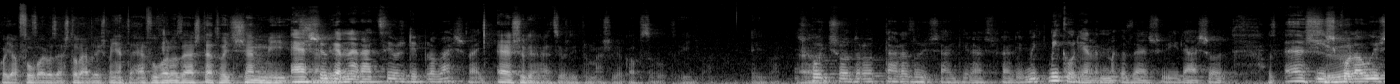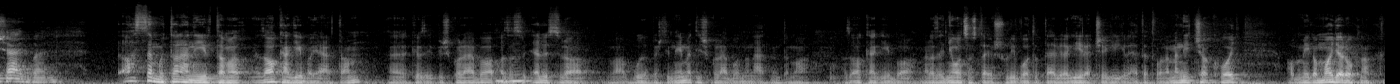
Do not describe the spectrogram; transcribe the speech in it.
hogy a fuvarozás továbbra is menjen teherfuvarozás, tehát hogy semmi... Első semmi... generációs diplomás vagy? Első generációs diplomás vagyok, abszolút, így van. És hogy sodrottál az újságírás felé? Mikor jelent meg az első írásod? Az első... Iskola újságban? Azt hiszem, hogy talán írtam, az AKG-ba jártam eh, középiskolába, azaz, uh-huh. hogy először a, a Budapesti Német Iskolában, onnan átmentem a, az AKG-ba, mert az egy 8 osztályos suli volt, ott elvileg érettségig lehetett volna menni, csak hogy a, még a magyaroknak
